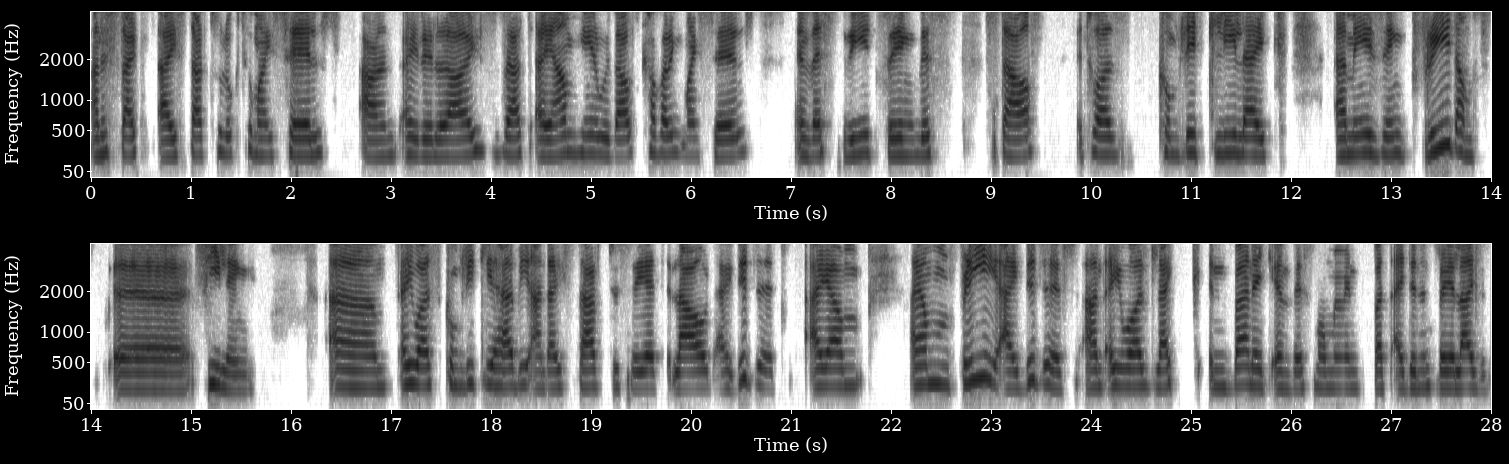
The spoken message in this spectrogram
and I start I start to look to myself and I realize that I am here without covering myself in the street saying this stuff. It was completely like amazing freedom uh, feeling. Um, I was completely happy and I start to say it loud. I did it. I am I am free. I did it. And I was like in panic in this moment, but I didn't realize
